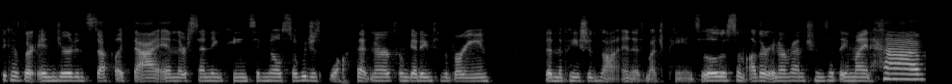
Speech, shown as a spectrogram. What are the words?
because they're injured and stuff like that. And they're sending pain signals. So we just block that nerve from getting to the brain. Then the patient's not in as much pain. So those are some other interventions that they might have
